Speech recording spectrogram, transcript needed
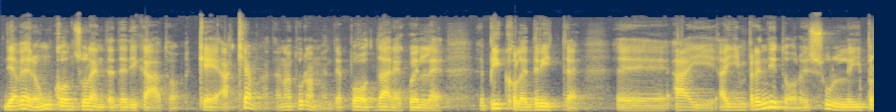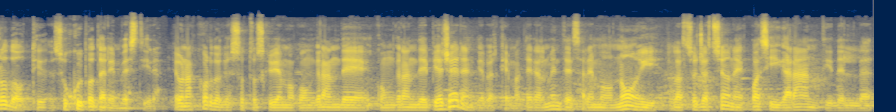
di avere un consulente dedicato che a chiamata naturalmente può dare quelle piccole dritte eh, ai, agli imprenditori sui prodotti su cui poter investire. È un accordo che sottoscriviamo con grande, con grande piacere anche perché materialmente saremo noi, l'associazione, quasi i garanti del,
